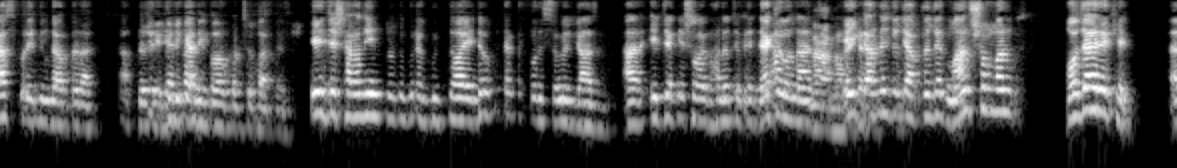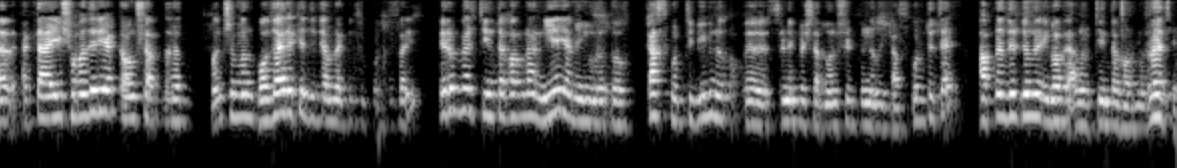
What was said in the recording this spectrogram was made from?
কাজ করে কিন্তু আপনারা আপনাদের জীবিকা নির্বাহ করতে পারবেন। এই যে সারাদিন করে ঘুরতে হয় এটাও কিন্তু একটা পরিশ্রমের কাজ। আর এটাকে সবাই ভালো চোখে দেখেও না এই কারণে যদি আপনাদের মান সম্মান বজায় রেখে একটা এই সমাজেরই একটা অংশ আপনারা মানসম্মান বজায় রেখে যদি আমরা কিছু করতে পারি, এরকমের চিন্তা ভাবনা নিয়েই আমি মূলত কাজ করছি। বিভিন্ন শ্রেণি পেশার মানুষের জন্য আমি কাজ করতে চাই। আপনাদের জন্য এইভাবে আমার চিন্তা ভাবনা রয়েছে।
